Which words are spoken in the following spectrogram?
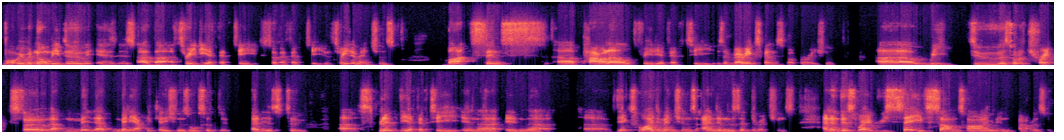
what we would normally do is, is have a, a 3D FFT, so FFT in three dimensions. But since uh, parallel 3D FFT is a very expensive operation. Uh, we do a sort of trick, so that, that many applications also do. That is to uh, split the FFT in, uh, in uh, uh, the XY dimensions and in the Z directions. And in this way, we save some time in parallelism.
